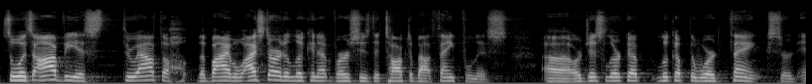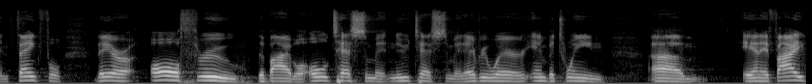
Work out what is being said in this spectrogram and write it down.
so it's obvious throughout the, the Bible. I started looking up verses that talked about thankfulness, uh, or just look up look up the word thanks or, and thankful. They are all through the Bible, Old Testament, New Testament, everywhere in between. Um, and if I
